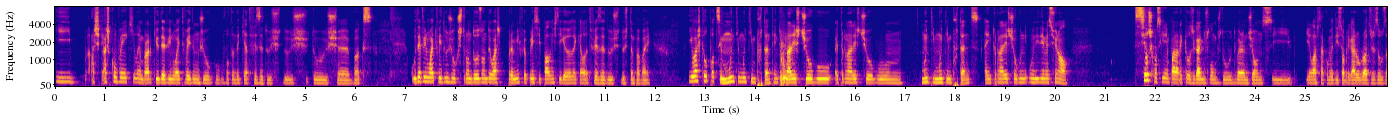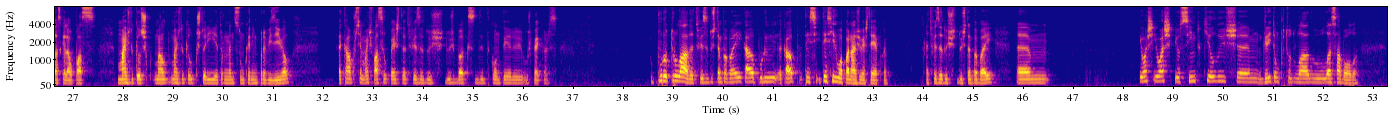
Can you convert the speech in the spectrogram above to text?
e acho, acho que convém aqui lembrar que o Devin White veio de um jogo, voltando aqui à defesa dos, dos, dos uh, Bucks, o Devin White veio de um jogo estrondoso onde eu acho que para mim foi o principal instigador daquela defesa dos, dos Tampa Bay. E eu acho que ele pode ser muito muito importante em tornar este jogo, em tornar este jogo hum, muito e muito importante, em tornar este jogo unidimensional. Se eles conseguirem parar aqueles ganhos longos do, do Aaron Jones e, e lá está, como eu disse, obrigar o Rodgers a usar se calhar o passe mais do que ele, mais do que ele gostaria, tornando-se um bocadinho previsível, acaba por ser mais fácil para esta defesa dos, dos Bucks de, de conter eh, os Packers. Por outro lado, a defesa dos Tampa Bay acaba por, acaba por, tem, tem sido um apanágio esta época. A defesa dos, dos Tampa Bay um, eu acho, eu acho, eu sinto que eles um, gritam por todo lado lança a bola.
